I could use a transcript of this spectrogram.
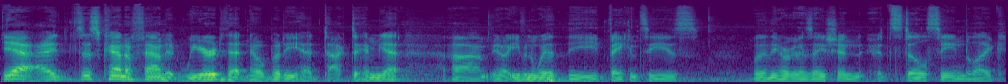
Yeah, I just kind of found it weird that nobody had talked to him yet. Um, you know, even with the vacancies within the organization, it still seemed like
